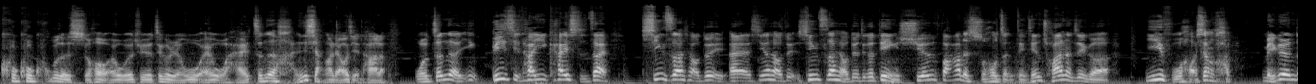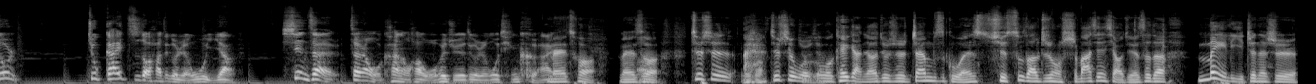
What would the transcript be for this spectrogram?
哭哭哭的时候，哎，我就觉得这个人物，哎，我还真的很想要了解他了。我真的，一比起他一开始在新自杀小队，哎，新自杀小队，新自杀小队这个电影宣发的时候，整整天穿的这个衣服，好像很每个人都就该知道他这个人物一样。现在再让我看的话，我会觉得这个人物挺可爱。没错，没错，就是，就是我我可以感觉到，就是詹姆斯·古恩去塑造这种十八线小角色的魅力，真的是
